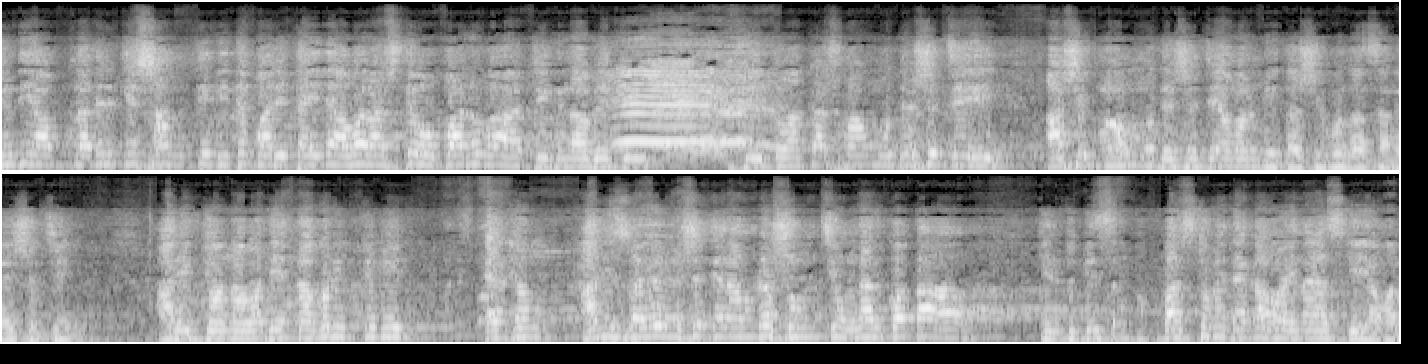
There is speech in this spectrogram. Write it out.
যদি আপনাদেরকে শান্তি দিতে পারি, তাইলে আবার আসতেও পারবা, ঠিক না বেটি। যেহেতু আকাশ মাহমুদ এসেছে আশিক মাহমুদ এসেছে আমার মেধা শিবুল হাসান এসেছে। আরেকজন আমাদের নাগরিক টিভির একজন আনিস ভাইও এসেছেন আমরা শুনছি ওনার কথা। কিন্তু বাস্তবে দেখা হয় না আজকে আমার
